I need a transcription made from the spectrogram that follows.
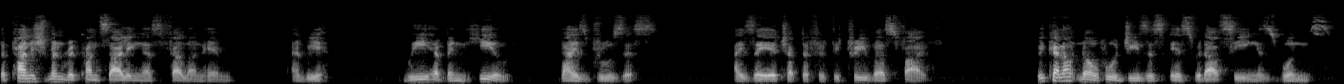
the punishment reconciling us fell on him, and we, we have been healed by his bruises. Isaiah chapter 53, verse 5. We cannot know who Jesus is without seeing his wounds.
